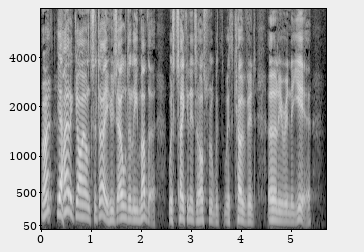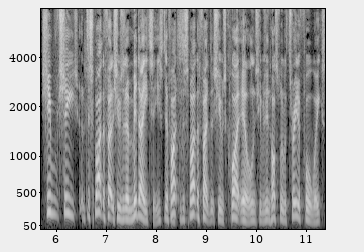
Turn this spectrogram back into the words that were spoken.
Right? Yeah. I had a guy on today whose elderly mother was taken into hospital with, with COVID earlier in the year. She, she, despite the fact that she was in her mid 80s, despite, despite the fact that she was quite ill and she was in hospital for three to four weeks,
